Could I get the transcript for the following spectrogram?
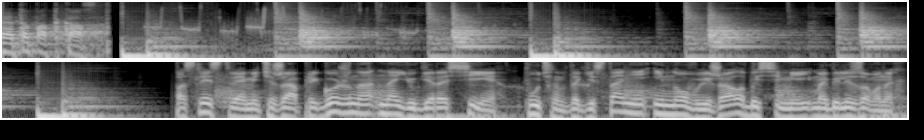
Это подкаст. Последствия мятежа Пригожина на юге России, Путин в Дагестане и новые жалобы семей мобилизованных.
